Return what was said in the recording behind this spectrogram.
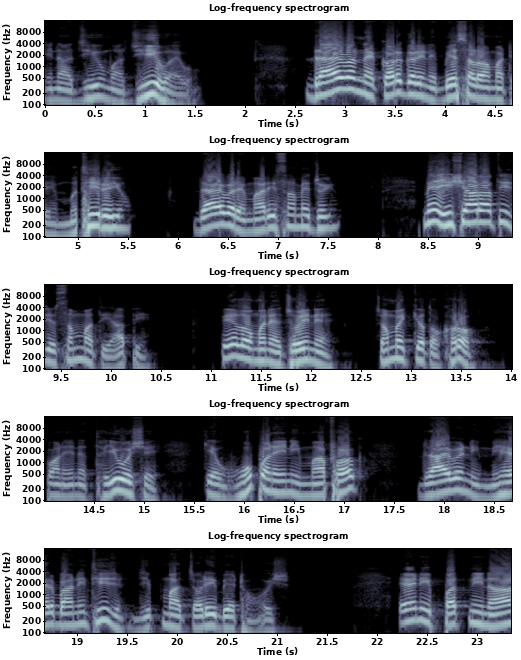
એના જીવમાં જીવ આવ્યો. ડ્રાઈવરને કરગરીને બેસાડવા માટે મથી રહ્યો. ડ્રાઈવરે મારી સામે જોયું. મેં ઈશારાથી જ સંમતિ આપી. પેલો મને જોઈને ચમક્યો તો ખરો, પણ એને થયું હશે કે હું પણ એની માફક ડ્રાઈવરની મહેરબાનીથી જ જીપમાં ચડી બેઠો હોઈશ. એની પત્નીના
